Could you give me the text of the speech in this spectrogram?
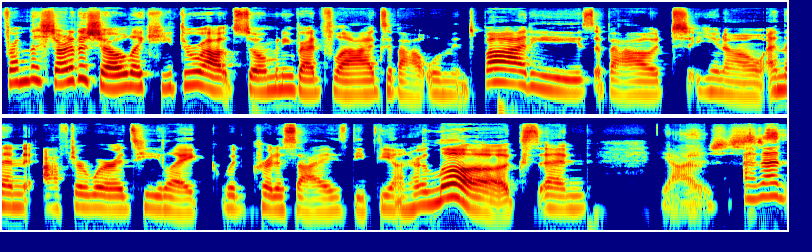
from the start of the show like he threw out so many red flags about women's bodies about you know and then afterwards he like would criticize deepti on her looks and yeah it was just And then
